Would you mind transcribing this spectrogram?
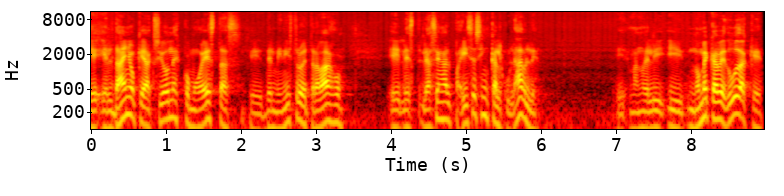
Eh, el daño que acciones como estas del ministro de Trabajo le hacen al país es incalculable. Manuel, y, no me cabe duda que,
